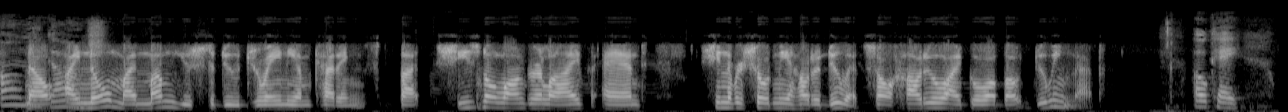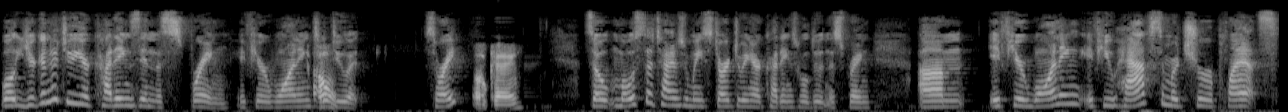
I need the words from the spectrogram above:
Oh now, gosh. I know my mom used to do geranium cuttings, but she's no longer alive and she never showed me how to do it. So how do I go about doing that? Okay. Well, you're going to do your cuttings in the spring if you're wanting to oh. do it. Sorry? Okay. So most of the times when we start doing our cuttings, we'll do it in the spring. Um, if you're wanting, if you have some mature plants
